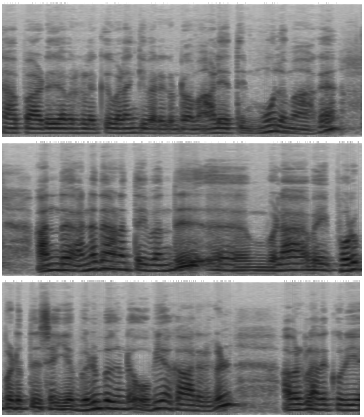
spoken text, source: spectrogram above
சாப்பாடு அவர்களுக்கு வழங்கி வருகின்றோம் ஆலயத்தின் மூலமாக. அந்த அன்னதானத்தை வந்து விழாவை பொருட்படுத்தி செய்ய விரும்புகின்ற உபயோகாரர்கள் அவர்கள் அதுக்குரிய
